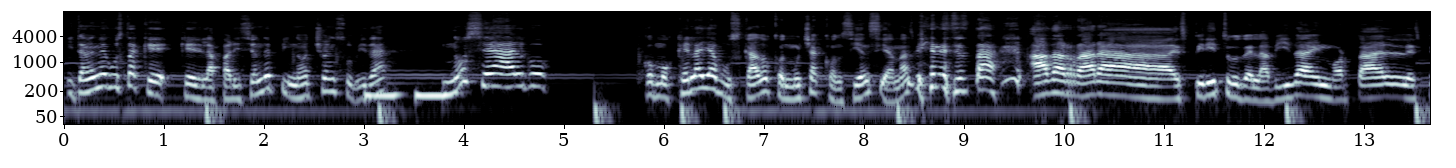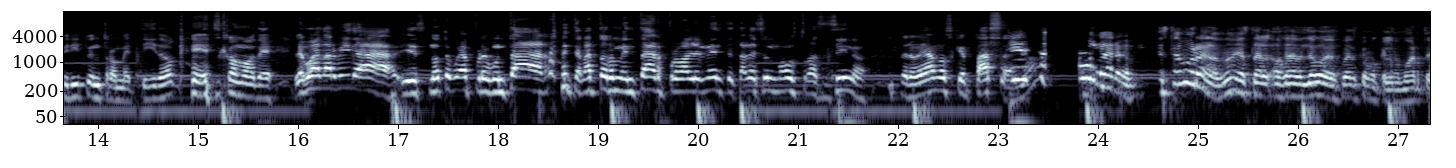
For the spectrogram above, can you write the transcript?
Y también me gusta que, que la aparición de Pinocho en su vida no sea algo como que él haya buscado con mucha conciencia. Más bien es esta hada rara, espíritu de la vida inmortal, espíritu entrometido, que es como de, le voy a dar vida y es, no te voy a preguntar, te va a atormentar probablemente, tal vez un monstruo asesino. Pero veamos qué pasa, ¿no? Muy raro. Está muy raro, ¿no? Y hasta, o sea, luego después como que la muerte,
